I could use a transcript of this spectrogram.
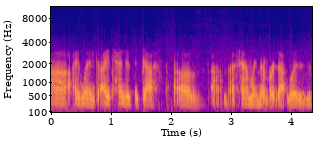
uh, I went. I attended the death of um, a family member that was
